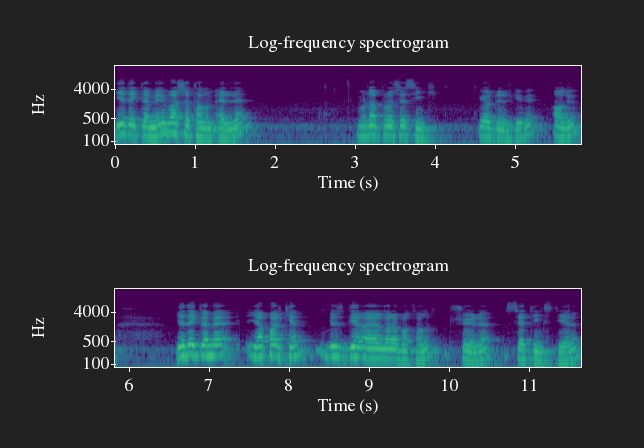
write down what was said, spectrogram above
yedeklemeyi başlatalım elle. Burada processing gördüğünüz gibi alıyor. Yedekleme yaparken biz diğer ayarlara bakalım. Şöyle settings diyelim.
